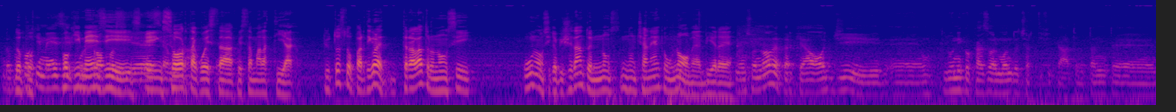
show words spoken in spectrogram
dopo, dopo, pochi mesi, pochi mesi è, è insorta questa, questa, malattia, piuttosto particolare, tra l'altro non si uno non si capisce tanto e non, non c'è neanche un nome a dire... Non c'è un nome perché a oggi è l'unico caso al mondo certificato, tante,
